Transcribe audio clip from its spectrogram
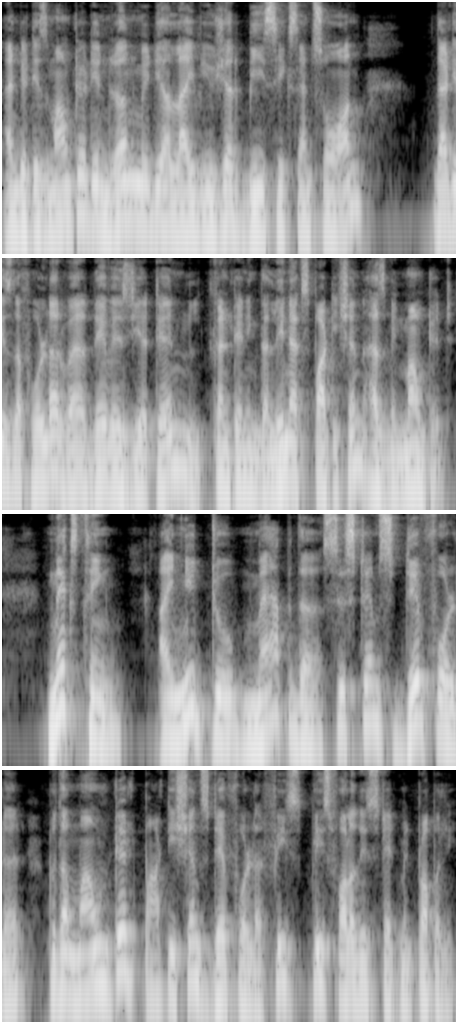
and it is mounted in run media live user b6 and so on. That is the folder where dev sda 10 containing the Linux partition has been mounted. Next thing, I need to map the system's dev folder to the mounted partitions dev folder. Please, please follow this statement properly.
